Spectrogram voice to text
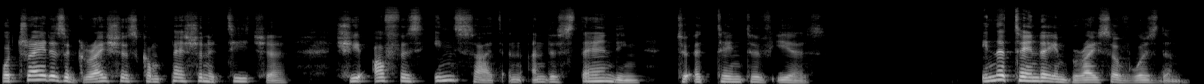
Portrayed as a gracious, compassionate teacher, she offers insight and understanding to attentive ears. In the tender embrace of wisdom,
